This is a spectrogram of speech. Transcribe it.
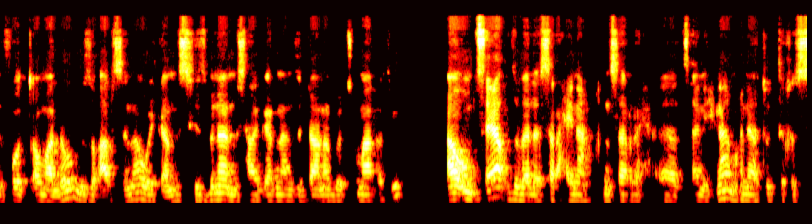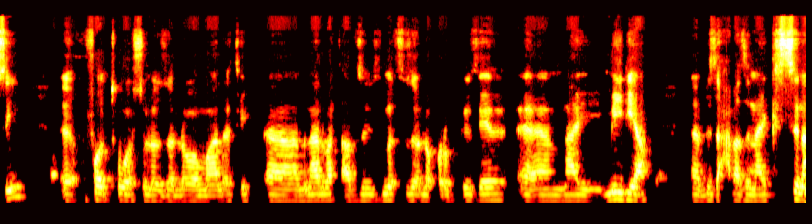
ንፈልጦም ኣለዉ። ምስ ቃልስና ምስ ህዝብናን ምስ ሃገርናን ዝዳነገፁ ማለት እዩ ኣብኦም ፅዕቅ ዝበለ ስራሕ ኢና ክንሰርሕ ፀኒሕና ምክንያቱ እቲ ክሲ ክፈልጥዎ ስለ ዘለዎ ማለት እዩ ምናልባት ኣብዚ ዝመፅእ ዘሎ ቅርብ ግዜ ናይ ሚድያ ብዛዕባ እዚ ናይ ክስና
